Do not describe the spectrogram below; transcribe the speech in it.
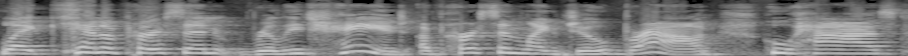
like, can a person really change? A person like Joe Brown, who has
